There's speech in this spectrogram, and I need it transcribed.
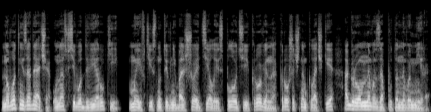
Но вот незадача, у нас всего две руки, мы втиснуты в небольшое тело из плоти и крови на крошечном клочке огромного запутанного мира.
